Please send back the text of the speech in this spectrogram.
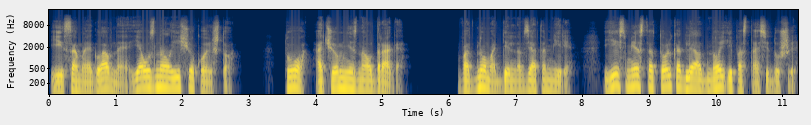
И самое главное, я узнал еще кое-что. То, о чем не знал Драга. В одном отдельно взятом мире есть место только для одной ипостаси души.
